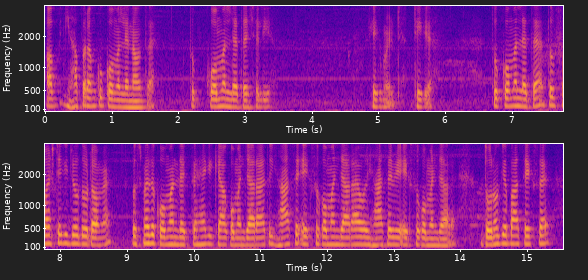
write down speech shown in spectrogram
अब यहाँ पर हमको कॉमन लेना होता है। तो कॉमन लेता है, चलिए। एक मिनट ठीक है। तो कॉमन लेता है। तो फ़र्स्ट की जो दो टर्म है, उसमें से कॉमन देखते हैं कि क्या कॉमन जा रहा है। तो यहाँ से एक सौ कॉमन जा रहा है और यहाँ से भी एक सौ कॉमन जा रहा है। दोनों के पास एक है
